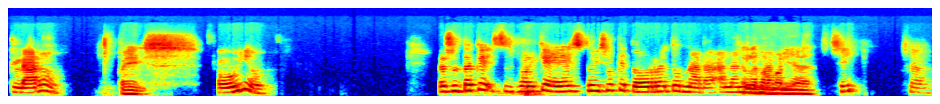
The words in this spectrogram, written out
Claro, Pues, obvio. Resulta que se supone que esto hizo que todo retornara a la a la normalidad. normalidad. ¿sí? Sea,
